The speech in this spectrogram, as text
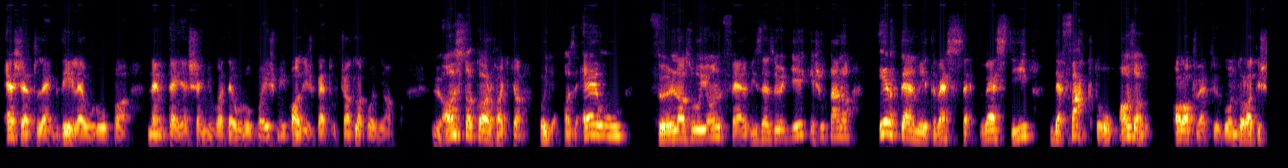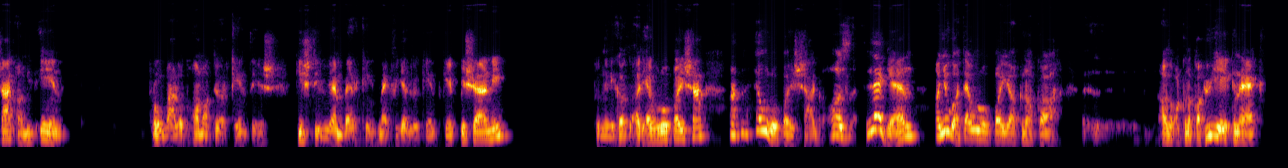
esetleg Dél-Európa nem teljesen Nyugat-Európa, és még az is be tud csatlakozni. Ő azt akarhatja, hogy az EU föllazuljon, felvizeződjék, és utána értelmét vesz, veszti de facto az a alapvető gondolatiság, amit én próbálok amatőrként és kistílű emberként, megfigyelőként képviselni, tudni az egy európaiság, hanem az európaiság az legyen a nyugat-európaiaknak a, azoknak a hülyéknek,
